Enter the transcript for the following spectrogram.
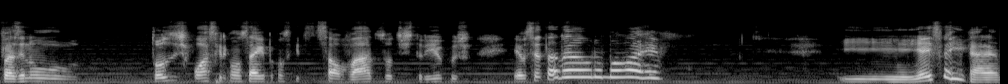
fazendo todos os esforços que ele consegue para conseguir te salvar dos outros tricos. E você tá, não, não morre. E, e é isso aí, cara.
